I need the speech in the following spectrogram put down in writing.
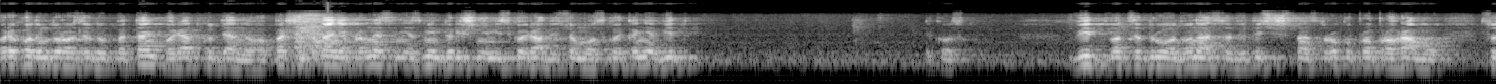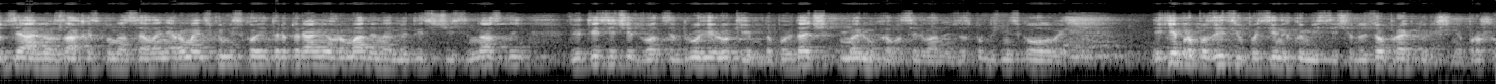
Переходимо до розгляду питань порядку денного. Перше питання про внесення змін до рішення міської ради сьомого скликання від від 22.12.2016 року про програму соціального захисту населення Роменської міської територіальної громади на 2017-2022 роки. Доповідач Марюха Василь Іванович, заступник міського голови. Які пропозиції постійних комісій щодо цього проекту рішення? Прошу.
